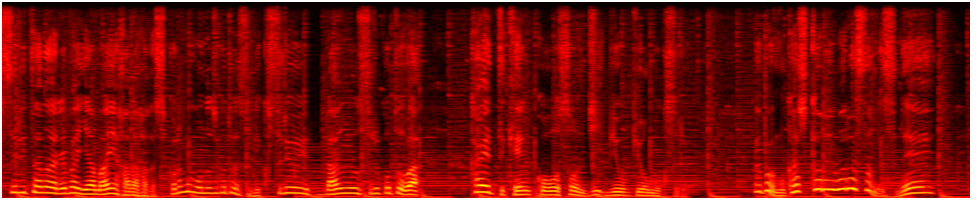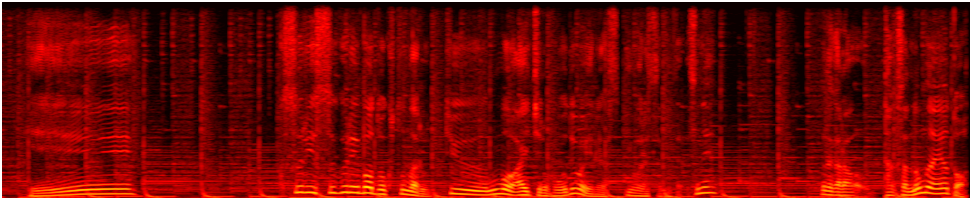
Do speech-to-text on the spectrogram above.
薬たなれば病や甚だしこれも同じことですね。薬を乱用することはかえって健康を損じ病気を重くする。やっぱ昔から言われてたんですね。へえ。薬優れば毒となるっていうのも愛知の方では言われてたみたいですね。だからたくさん飲むなよと。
